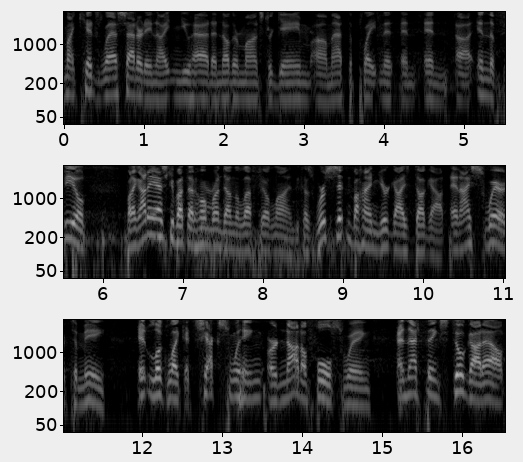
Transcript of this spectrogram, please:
my kids last Saturday night, and you had another monster game um, at the plate and and, and uh, in the field. But I got to ask you about that home run down the left field line because we're sitting behind your guys' dugout, and I swear to me, it looked like a check swing or not a full swing, and that thing still got out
